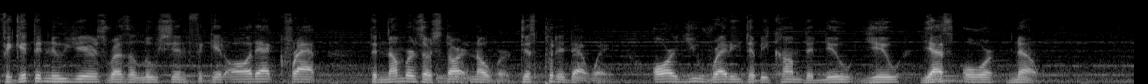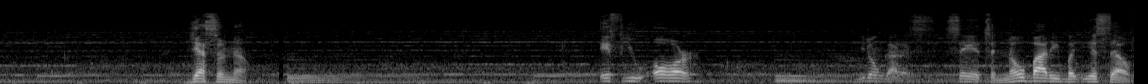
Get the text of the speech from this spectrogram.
Forget the New Year's resolution, forget all that crap. The numbers are starting over. Just put it that way. Are you ready to become the new you? Yes or no? Yes or no? If you are, you don't gotta say it to nobody but yourself.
